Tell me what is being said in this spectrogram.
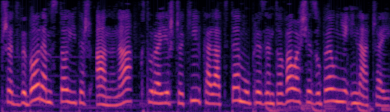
Przed wyborem stoi też Anna, która jeszcze kilka lat temu prezentowała się zupełnie inaczej.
